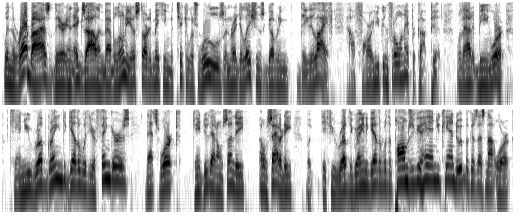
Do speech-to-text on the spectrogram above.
when the rabbis there in exile in Babylonia started making meticulous rules and regulations governing daily life. How far you can throw an apricot pit without it being work. Can you rub grain together with your fingers? That's work. Can't do that on Sunday on Saturday, but if you rub the grain together with the palms of your hand, you can do it because that's not work.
